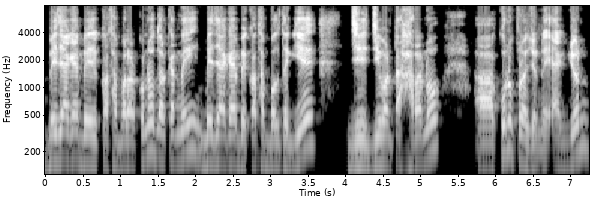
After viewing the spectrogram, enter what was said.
বে কথা বলার কোনো দরকার নেই। বে জায়গায় বে কথা বলতে গিয়ে জীবনটা হারানো কোনো প্রয়োজন নেই। একজন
